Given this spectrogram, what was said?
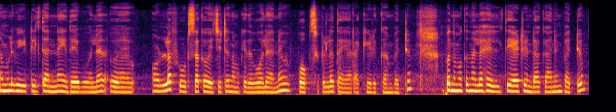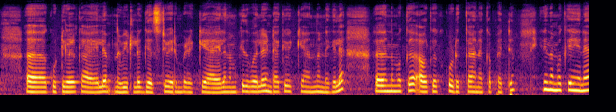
നമ്മൾ വീട്ടിൽ തന്നെ ഇതേപോലെ ഉള്ള ഫ്രൂട്ട്സൊക്കെ വെച്ചിട്ട് നമുക്ക് ഇതുപോലെ തന്നെ പോപ്സിക്കിൾ തയ്യാറാക്കി എടുക്കാൻ പറ്റും. അപ്പോൾ നമുക്ക് നല്ല ഹെൽത്തി ആയിട്ട് ഉണ്ടാക്കാനും പറ്റും. കുട്ടികൾക്കായാലും വീട്ടിൽ ഗസ്റ്റ് വരുമ്പോഴൊക്കെ ആയാലും നമുക്കിതുപോലെ ഉണ്ടാക്കി വെക്കുകയാണെന്നുണ്ടെങ്കിൽ നമുക്ക് അവർക്കൊക്കെ കൊടുക്കാനൊക്കെ പറ്റും. ഇനി നമുക്ക് ഇങ്ങനെ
